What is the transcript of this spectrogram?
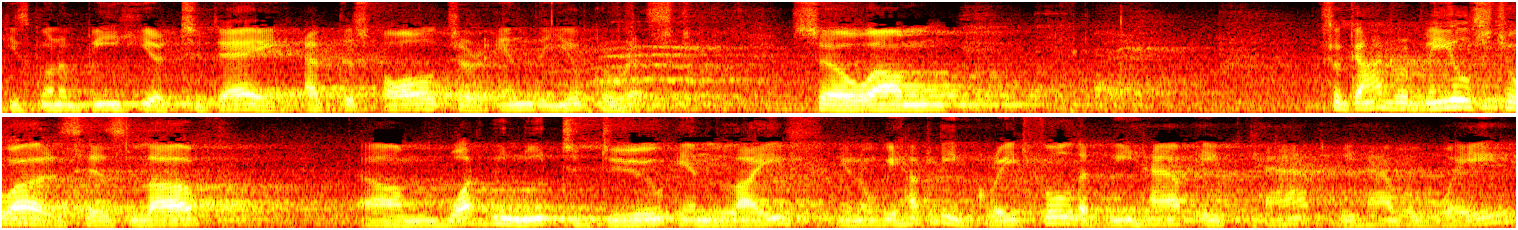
He's going to be here today at this altar in the Eucharist. So. Um, so God reveals to us His love, um, what we need to do in life. You know, we have to be grateful that we have a path, we have a way.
